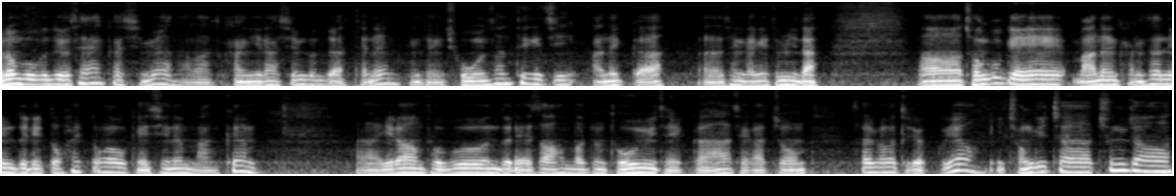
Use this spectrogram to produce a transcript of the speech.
그런 부분들을 생각하시면 아마 강의를 하신 분들한테는 굉장히 좋은 선택이지 않을까라는 생각이 듭니다. 어, 전국에 많은 강사님들이 또 활동하고 계시는 만큼 아, 이런 부분들에서 한번 좀 도움이 될까 제가 좀 설명을 드렸고요. 이 전기차 충전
